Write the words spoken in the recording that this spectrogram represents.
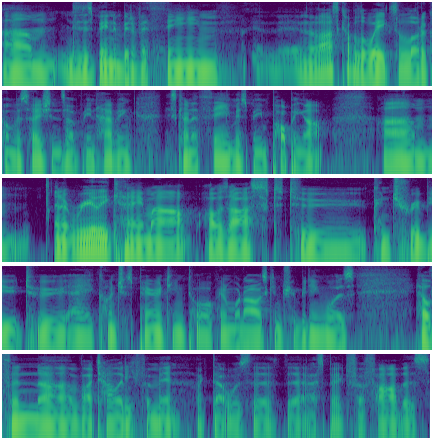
Um, this has been a bit of a theme in the last couple of weeks. A lot of conversations I've been having, this kind of theme has been popping up. Um, and it really came up. I was asked to contribute to a conscious parenting talk, and what I was contributing was health and uh, vitality for men. Like that was the the aspect for fathers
